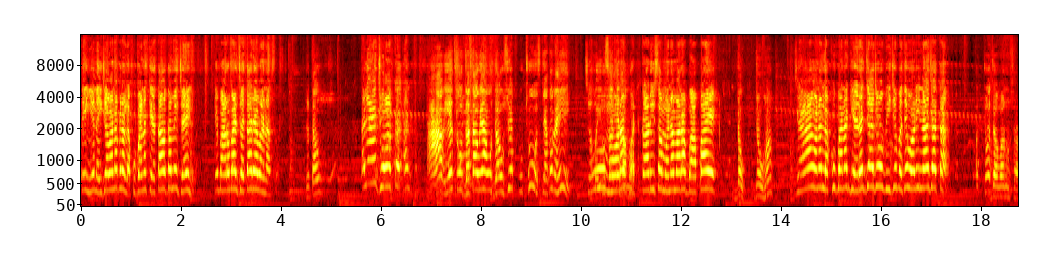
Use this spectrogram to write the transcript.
તે અહીંયા નહીં જવાના. પેલા લખુપાના કહેતા હો તમે જઈને કે બારોબાર જતા રહેવાના છે. જતા હું અલે આ જો હા એ તો જતા હોય હું જાઉં છું એ પૂછું કે તો નહીં. મોડા ફટકારી છે મને મારા બાપાએ. જાઉં જાઉં હા. જ્યાં મને લખુપાના ઘેર જ જાજો. બીજે બધે વળી ના જતા. ચો જવાનું છે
